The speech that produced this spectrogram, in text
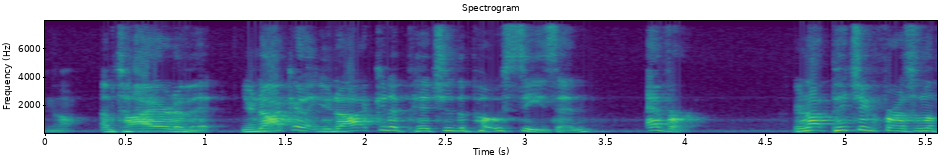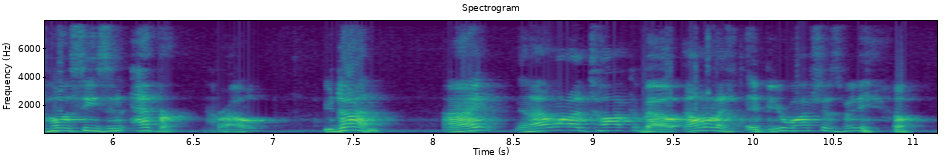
no. I'm tired of it. You're not gonna you're not gonna pitch in the postseason ever. You're not pitching for us in the postseason ever, bro. You're done. All right. And I want to talk about. I want to. If you're watching this video,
